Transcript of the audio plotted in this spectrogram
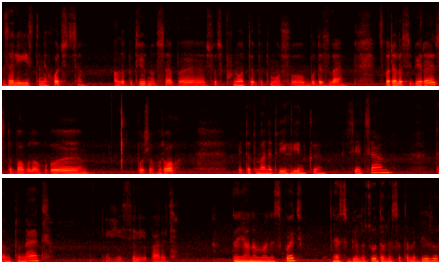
Взагалі їсти не хочеться, але потрібно в себе щось пхнути, бо тому що буде зле. Сварила собі рис, додавала е, боже, горох. І тут у мене дві грінки з яйцем, там тунець і сіль і перець. Даяна в мене спить. Я собі лежу, дивлюся телевізор.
